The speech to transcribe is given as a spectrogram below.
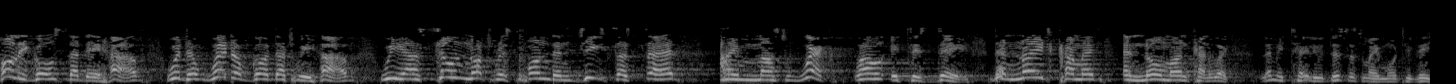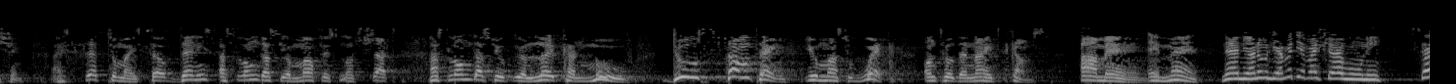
Holy Ghost that they have, with the Word of God that we have. We are still not responding. Jesus said, I must work while it is day. The night cometh and no man can work. Let me tell you, this is my motivation. I said to myself, Dennis, as long as your mouth is not shut, as long as you, your leg can move, do something. You must work until the night comes. Amen. amen. Na anuanom deɛ mede bɛhwɛ hu ni sɛ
